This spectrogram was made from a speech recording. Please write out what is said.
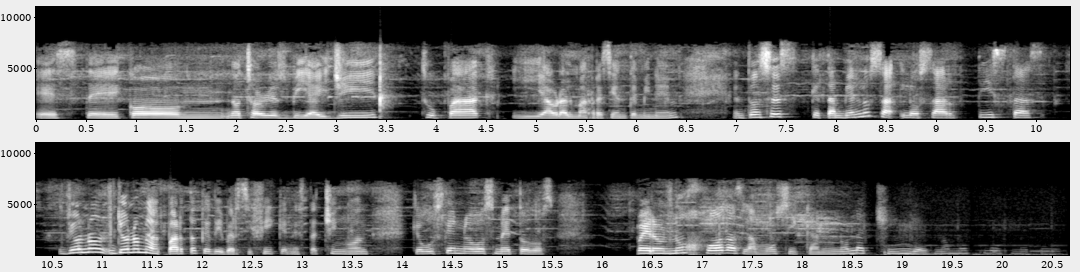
este, con Notorious B.I.G., Tupac y ahora el más reciente Eminem. Entonces, que también los, los artistas yo no, yo no me aparto que diversifiquen, está chingón, que busquen nuevos métodos, pero no jodas la música, no la chingues, no mezcles métodos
